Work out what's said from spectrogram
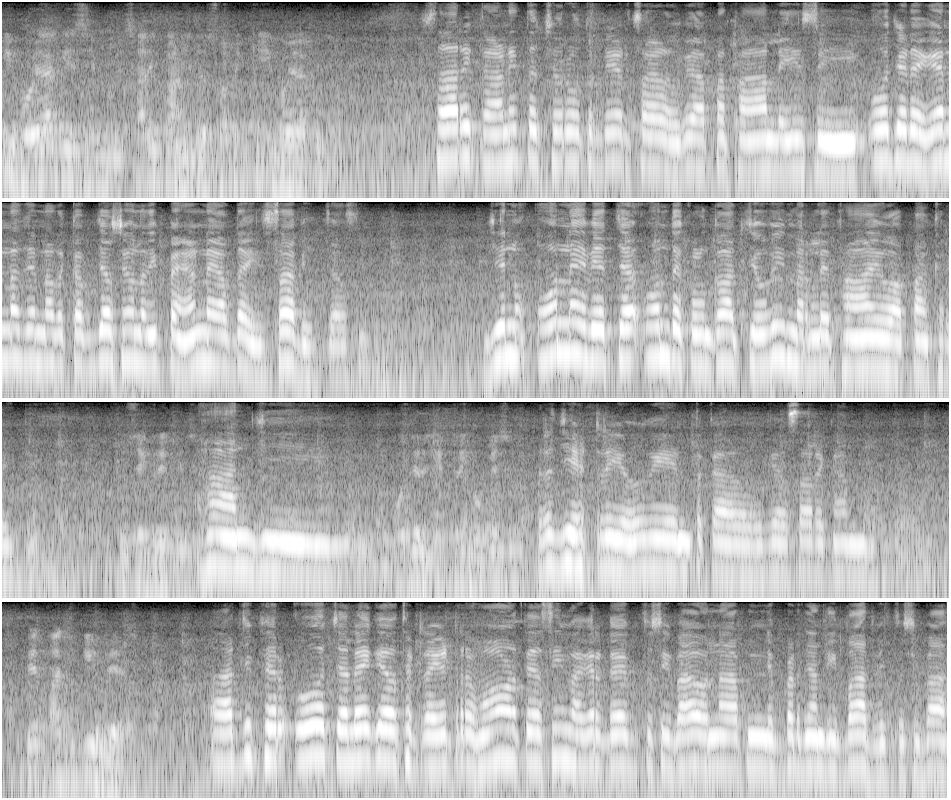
ਕੀ ਹੋਇਆ ਕੀ ਸੀ? ਸਾਰੀ ਕਹਾਣੀ ਦੱਸੋ ਵੀ ਕੀ ਹੋਇਆ ਕੀ ਸੀ? ਸਾਰੇ ਕਹਾਣੀ ਤਾਂ ਸ਼ੁਰੂ ਤੋਂ ਡੇਢ ਸਾਲ ਹੋ ਗਿਆ ਆਪਾਂ ਥਾਂ ਲਈ ਸੀ। ਉਹ ਜਿਹੜੇ ਹੈਗੇ ਨਾ ਜਿਨ੍ਹਾਂ ਦਾ ਕਬਜ਼ਾ ਸੀ ਉਹਨਾਂ ਦੀ ਭੈਣ ਨੇ ਆਪਦਾ ਹਿੱਸਾ ਵੇਚਿਆ ਸੀ। ਜਿਹਨੂੰ ਉਹਨੇ ਵੇਚਿਆ ਉਹਦੇ ਕੋਲੋਂ ਗਾਂ 24 ਮਰਲੇ ਥਾਂ ਹੈ ਉਹ ਆਪਾਂ ਖਰੀਦੀ। ਤੁਸੀਂ ਖਰੀਦੀ ਸੀ? ਹਾਂਜੀ। ਉਹਦੀ ਰਜਿਸਟਰੀ ਹੋ ਗਈ ਸੀ? ਰਜਿਸਟਰੀ ਹੋ ਗਈ ਇੰਤਕਾਲ ਹੋ ਗਿਆ ਸਾਰੇ ਕੰਮ ਹੋ ਗਏ। ਫਿਰ ਅੱਜ ਕੀ ਹੋਇਆ ਸੀ? ਅੱਜ ਫਿਰ ਉਹ ਚਲੇ ਗਏ ਉੱਥੇ ਟਰੈਕਟਰ ਵਾਹੁਣ ਤੇ ਅਸੀਂ ਮਗਰ ਗਏ ਵੀ ਤੁਸੀਂ ਵਾਹੋ ਨਾ ਆਪਣੀ ਨਿਬੜ ਜਾਂਦੀ ਬਾਅਦ ਵਿੱਚ ਤੁਸੀਂ ਵਾਹ।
